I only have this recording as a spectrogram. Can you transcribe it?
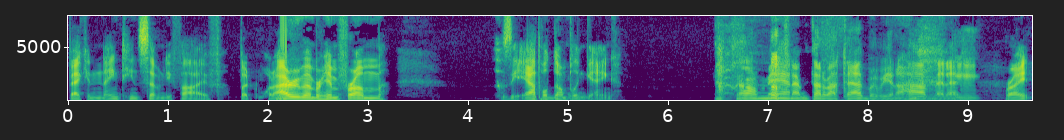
back in 1975. But what I remember him from was the Apple Dumpling Gang, Oh man, I haven't thought about that movie in a hot minute. Mhm. right?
